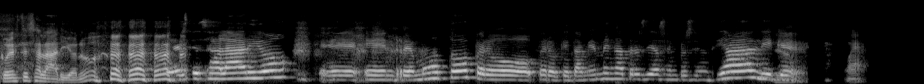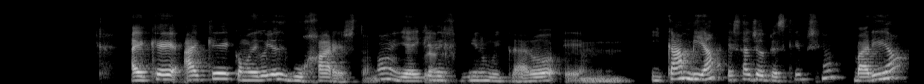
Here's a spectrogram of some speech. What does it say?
Con este salario, ¿no? Con este salario eh, en remoto, pero, pero que también venga tres días en presencial y que, bueno, hay que, hay que, como digo yo, dibujar esto, ¿no? Y hay que definir muy claro em, y cambia, esa job description varía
